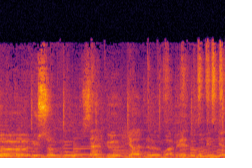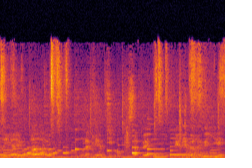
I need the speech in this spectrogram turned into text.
Euh, nous sommes, nous, cinq, Yann, Mohamed, Maurice, Adrien et moi, euh, on a créé un petit groupe qui s'appelle Les Rêveurs Éveillés.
